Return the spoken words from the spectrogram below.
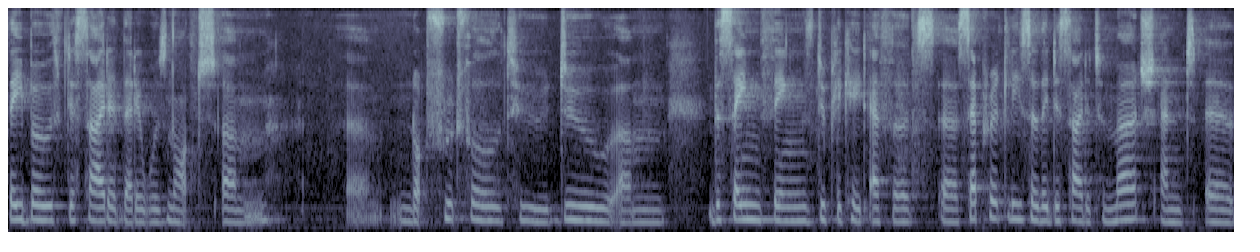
They both decided that it was not, um, um, not fruitful to do um, the same things, duplicate efforts uh, separately, so they decided to merge and uh,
